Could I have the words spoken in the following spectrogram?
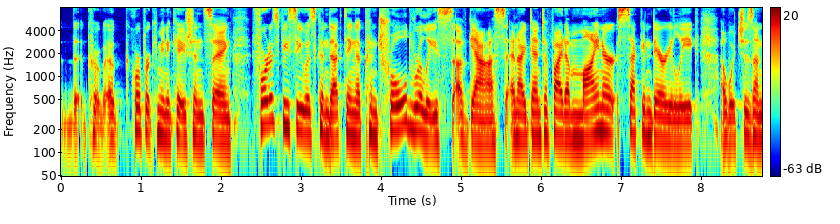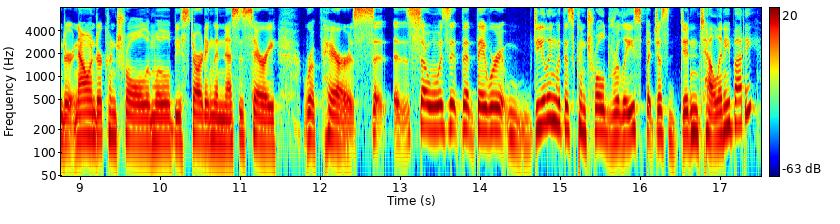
the co- uh, corporate communication saying Fortis BC was conducting a controlled release of gas and identified a minor secondary leak, uh, which is under now under control, and will be starting the necessary repairs. So was it that they were dealing with this controlled release, but just didn't tell anybody?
